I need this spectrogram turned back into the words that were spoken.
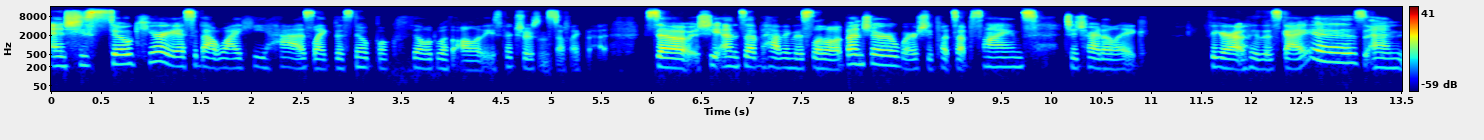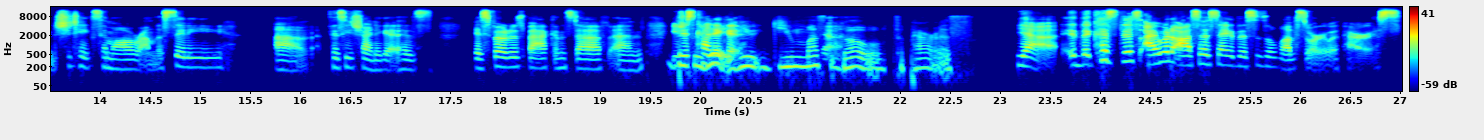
And she's so curious about why he has like this notebook filled with all of these pictures and stuff like that. So she ends up having this little adventure where she puts up signs to try to like figure out who this guy is and she takes him all around the city because um, he's trying to get his his photos back and stuff and you This just kind of get you you must Yeah. go to Paris. yeah because this i would also say this is a love story with paris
